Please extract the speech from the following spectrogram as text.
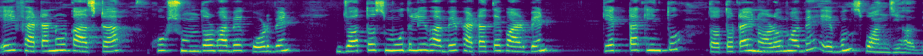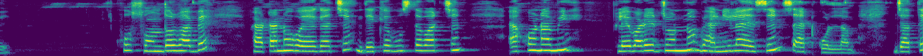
এই ফ্যাটানোর কাজটা খুব সুন্দরভাবে করবেন। যত স্মুথলিভাবে ফেটাতে পারবেন কেকটা কিন্তু ততটাই নরম হবে এবং স্পঞ্জি হবে। খুব সুন্দরভাবে ফেটানো হয়ে গেছে, দেখে বুঝতে পারছেন? এখন আমি ফ্লেভারের জন্য ভ্যানিলা এসেন্স অ্যাড করলাম, যাতে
